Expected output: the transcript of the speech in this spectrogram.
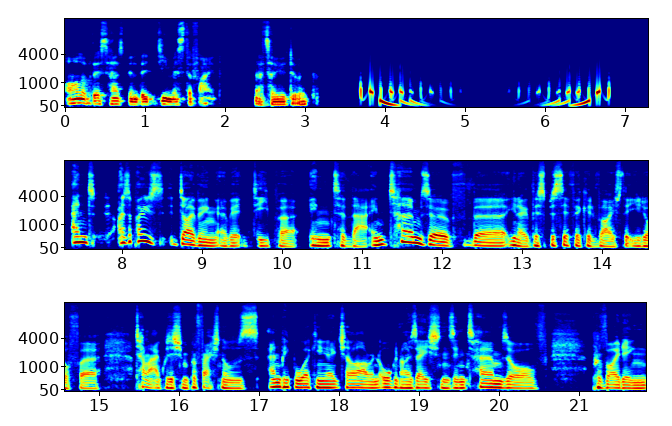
All of this has been demystified. That's how you do it. And I suppose diving a bit deeper into that, in terms of the, you know, the specific advice that you'd offer talent acquisition professionals and people working in HR and organizations in terms of providing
